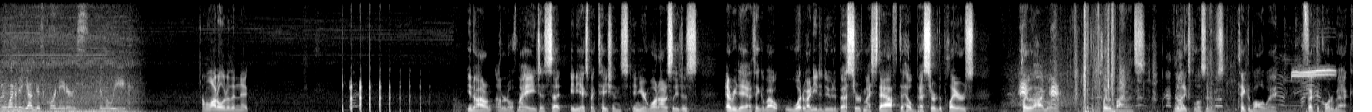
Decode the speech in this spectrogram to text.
You're one of the youngest coordinators in the league. I'm a lot older than Nick. You know, I don't, I don't know if my age has set any expectations in year one. Honestly, just every day I think about what do I need to do to best serve my staff, to help best serve the players, play with a high motor, play with violence, limit explosives, take the ball away, affect the quarterback,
